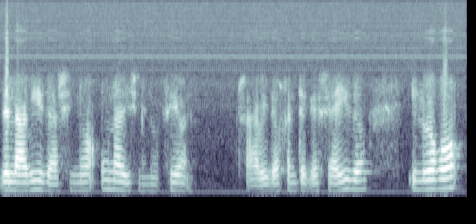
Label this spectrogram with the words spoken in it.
de la vida, sino una disminución. O sea, ha habido gente que se ha ido y luego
